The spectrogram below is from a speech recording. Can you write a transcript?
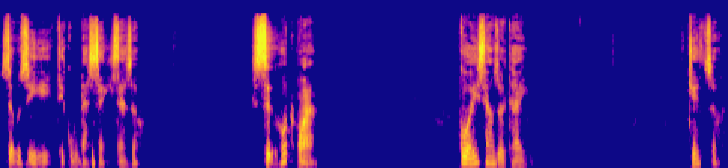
Dẫu gì thì cũng đã xảy ra rồi. Sự hốt hoảng. Cô ấy sao rồi thầy? Chết rồi.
